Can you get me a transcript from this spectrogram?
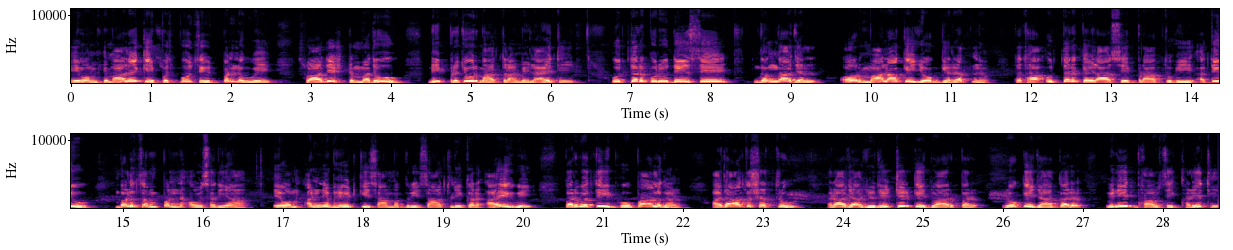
एवं हिमालय के पुष्पों से उत्पन्न हुए स्वादिष्ट मधु भी प्रचुर मात्रा में लाए थे। उत्तर कुरु देश से गंगा जल और माला के योग्य रत्न तथा उत्तर कैलाश से प्राप्त हुई अतिव बल संपन्न औषधियाँ एवं अन्य भेंट की सामग्री साथ लेकर आए हुए पर्वती भूपालगण अजात शत्रु राजा युधिष्ठिर के द्वार पर रोके जाकर विनीत भाव से खड़े थे।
